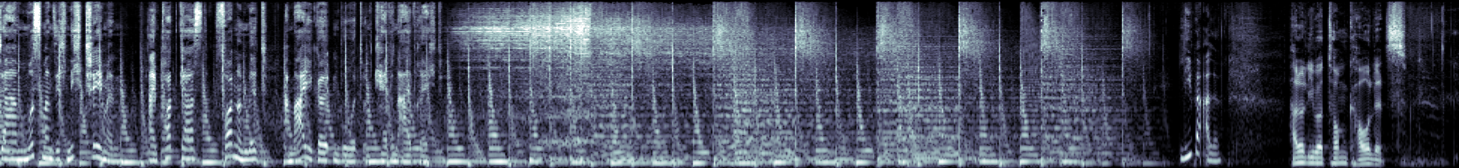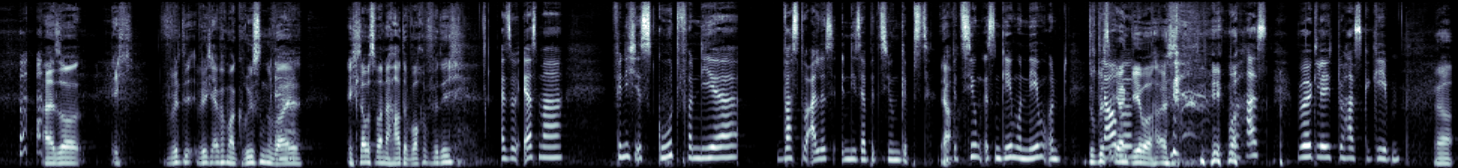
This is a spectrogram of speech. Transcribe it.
Da muss man sich nicht schämen. Ein Podcast von und mit Amalie Göltenboot und Kevin Albrecht. Liebe alle. Hallo lieber Tom Kaulitz. Also ich will, will ich einfach mal grüßen, weil ich glaube, es war eine harte Woche für dich. Also erstmal finde ich es gut von dir, was du alles in dieser Beziehung gibst. Ja. Beziehung ist ein Geben und Nehmen und Du bist glaube, eher ein Geber als ein Du Nehmer. hast wirklich, du hast gegeben. Ja.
